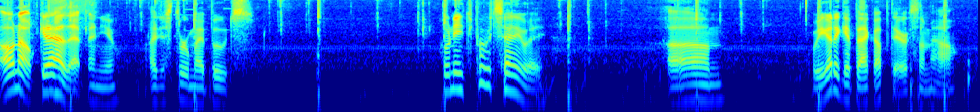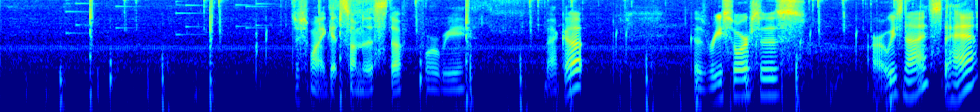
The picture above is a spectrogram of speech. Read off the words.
Oh, no. Get out of that menu. I just threw my boots. Who needs boots anyway? Um, we got to get back up there somehow. Just want to get some of this stuff before we back up. Because resources are always nice to have.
